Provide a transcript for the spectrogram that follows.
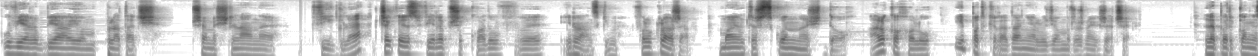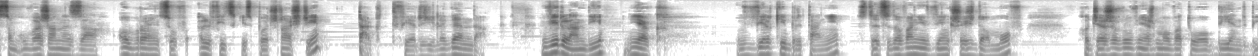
Uwielbiają platać przemyślane figle, czego jest wiele przykładów w irlandzkim folklorze. Mają też skłonność do alkoholu i podkradania ludziom różnych rzeczy. Leperkony są uważane za obrońców elfickiej społeczności, tak twierdzi legenda. W Irlandii, jak w Wielkiej Brytanii, zdecydowanie większość domów, chociaż również mowa tu o B&B,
